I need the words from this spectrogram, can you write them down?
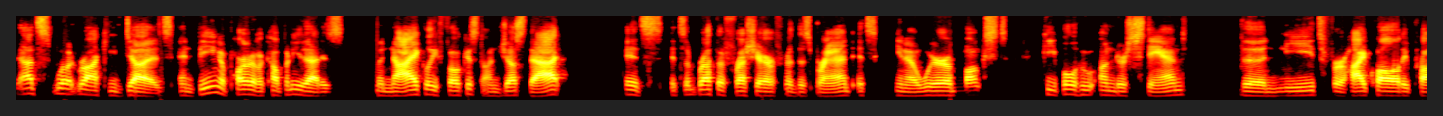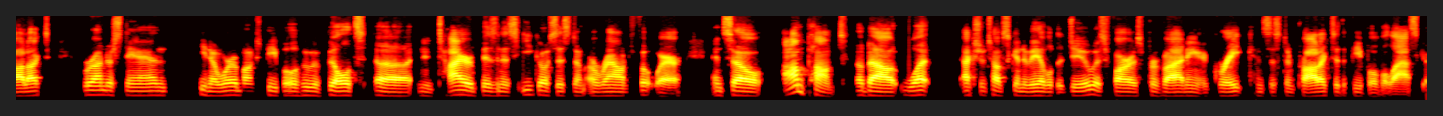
that's what Rocky does. And being a part of a company that is maniacally focused on just that it's it's a breath of fresh air for this brand. It's you know we're amongst people who understand the needs for high quality product. We understand you know we're amongst people who have built uh, an entire business ecosystem around footwear, and so I'm pumped about what XTRATUF's going to be able to do as far as providing a great consistent product to the people of Alaska.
